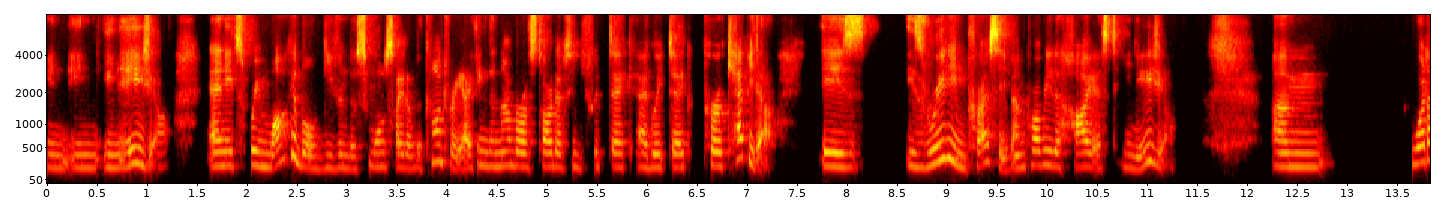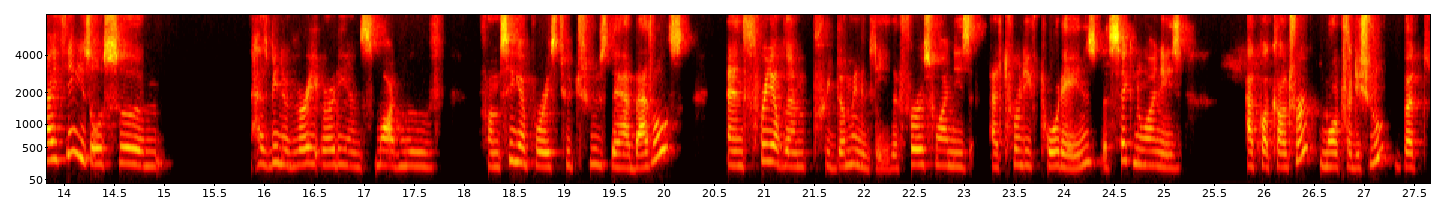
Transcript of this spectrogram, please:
in, in, in Asia. And it's remarkable given the small size of the country. I think the number of startups in food tech, agri tech per capita is is really impressive and probably the highest in Asia. Um, what I think is also um, has been a very early and smart move from Singapore is to choose their battles, and three of them predominantly. The first one is alternative proteins. The second one is aquaculture, more traditional, but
